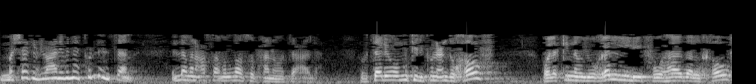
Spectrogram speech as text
مشاكل يعاني منها كل إنسان إلا من عصم الله سبحانه وتعالى. وبالتالي هو ممكن يكون عنده خوف ولكنه يغلف هذا الخوف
